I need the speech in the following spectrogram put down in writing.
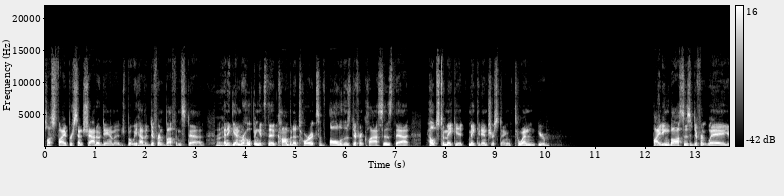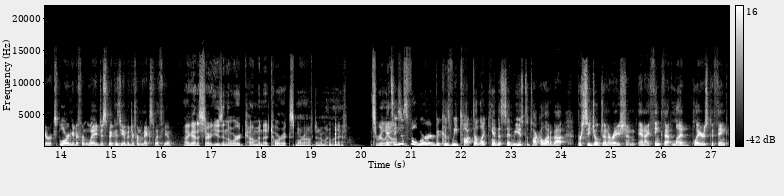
plus 5% shadow damage, but we have a different buff instead. Right. And again, we're hoping it's the combinatorics of all of those different classes that helps to make it make it interesting to when you're fighting bosses a different way, you're exploring a different way just because you have a different mix with you. I got to start using the word combinatorics more often in my life. It's really it's awesome. a useful word because we talked to, like Candace said, we used to talk a lot about procedural generation, and I think that led players to think,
